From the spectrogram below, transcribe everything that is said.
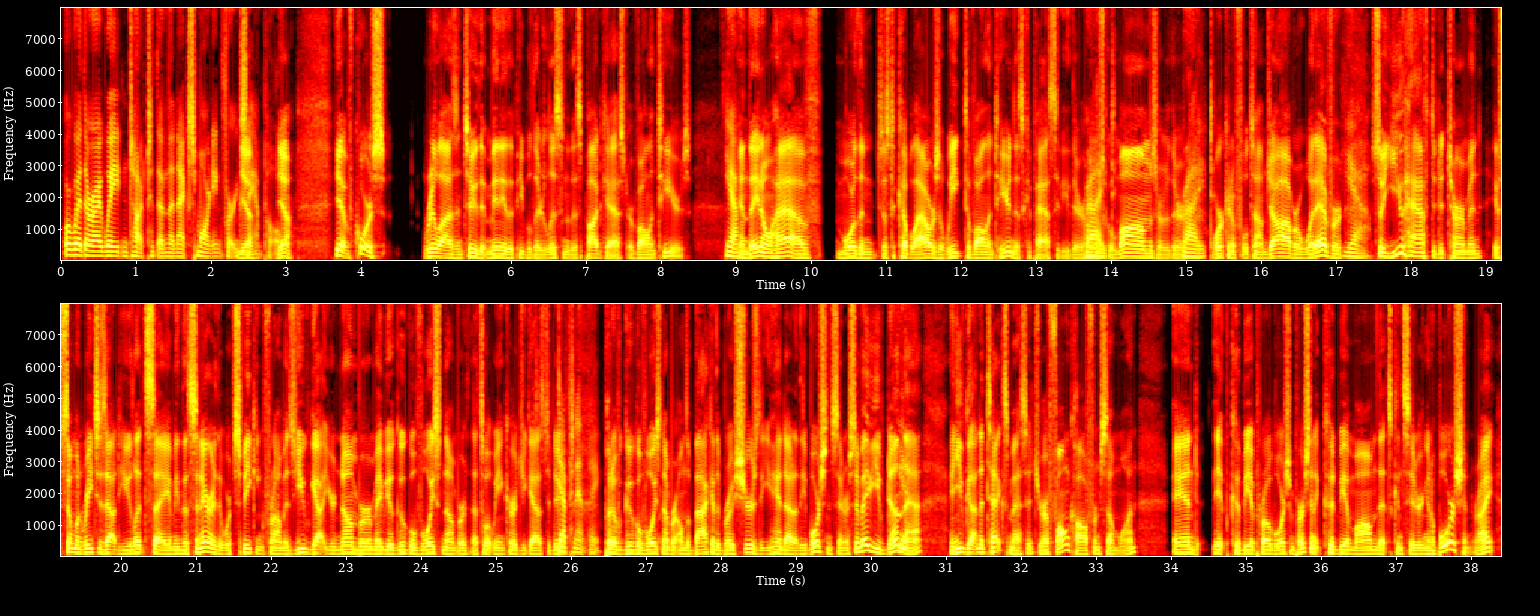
or whether I wait and talk to them the next morning, for example. Yeah, yeah, yeah. Of course, realizing too that many of the people that are listening to this podcast are volunteers, yeah, and they don't have more than just a couple hours a week to volunteer in this capacity. They're Right. homeschool moms, or they're Right. working a full time job, or whatever. Yeah. So you have to determine if someone reaches out to you. Let's say, I mean, the scenario that we're speaking from is you've got your number, maybe a Google Voice number. That's what we encourage you guys to do. Definitely. Put a Google Voice number on the back of the brochures that you hand out at the abortion center. So maybe you've done Yeah. that and you've gotten a text message or a phone call from someone, and it could be a pro abortion person. It could be a mom that's considering an abortion, right?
